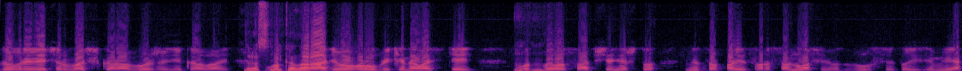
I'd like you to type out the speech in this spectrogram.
Добрый вечер, батюшка Рабожий Николай. Здравствуйте, вот Николай. На радио в рубрике новостей угу. вот было сообщение, что митрополит Варсонофий вот, был в Святой Земле,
